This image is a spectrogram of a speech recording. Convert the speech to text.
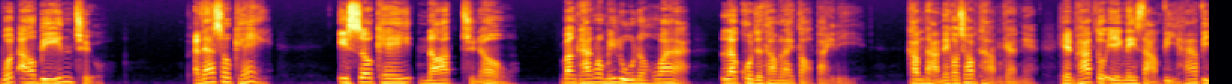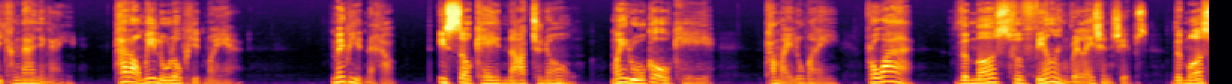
what I'll be into. And that's okay. It's okay not to know บางครั้งเราไม่รู้เนอะว่า เราควรจะทำอะไรต่อไปดีคำถามที่เขาชอบถามกันเนี่ย เห็นภาพตัวเองใน 3 ปี 5 ปีข้างหน้ายังไง ถ้าเราไม่รู้เราผิดไหมอะไม่ผิดนะครับ It's okay not to know ไม่รู้ก็โอเคทำไมรู้ไหม เพราะว่า the most fulfilling relationships the most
